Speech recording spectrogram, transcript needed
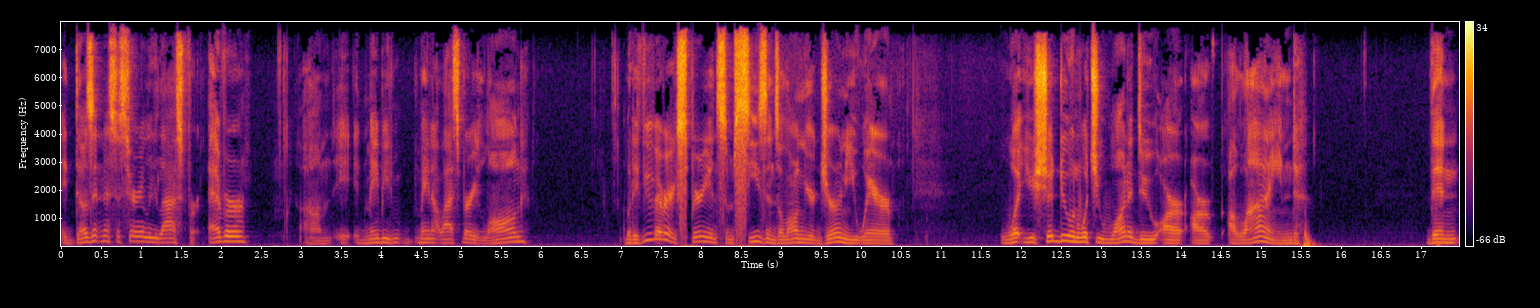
it doesn't necessarily last forever. Um, it, it maybe may not last very long. But if you've ever experienced some seasons along your journey where what you should do and what you want to do are are aligned, then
